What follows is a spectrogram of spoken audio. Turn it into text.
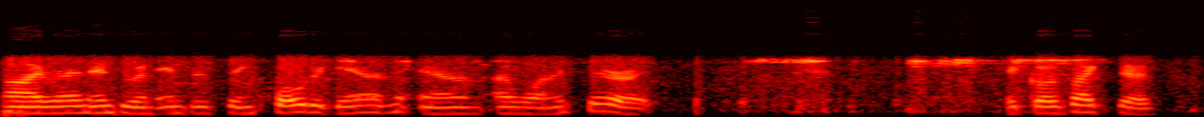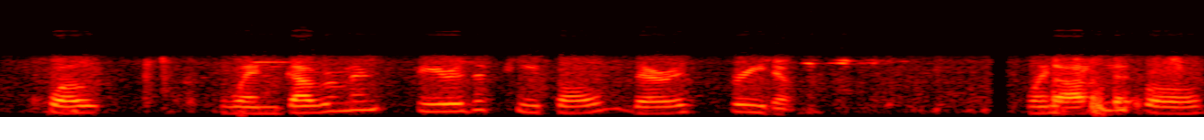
I ran into an interesting quote again, and I want to share it. It goes like this quote, when governments fear the people, there is freedom. When people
